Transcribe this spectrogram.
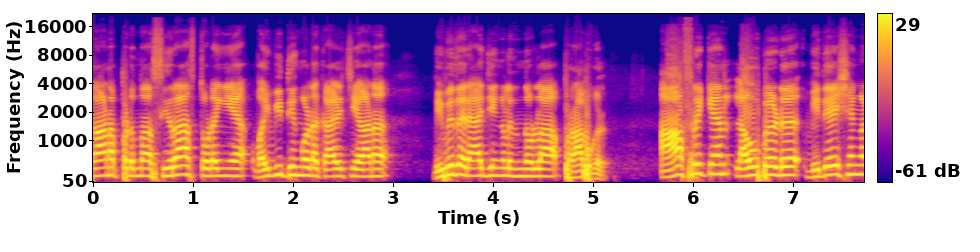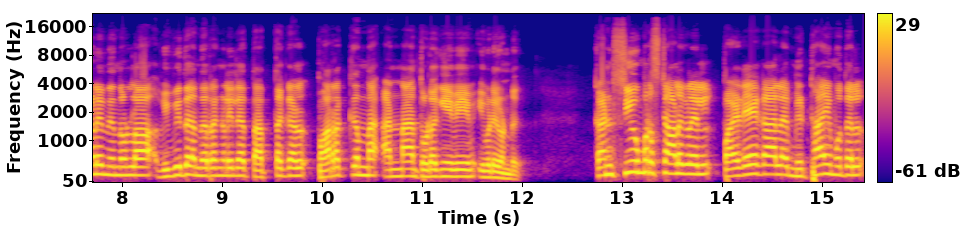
കാണപ്പെടുന്ന സിറാസ് തുടങ്ങിയ വൈവിധ്യങ്ങളുടെ കാഴ്ചയാണ് വിവിധ രാജ്യങ്ങളിൽ നിന്നുള്ള പ്രാവുകൾ. ആഫ്രിക്കൻ ലവ് ബേർഡ് വിദേശങ്ങളിൽ നിന്നുള്ള വിവിധ നിറങ്ങളിലെ തത്തകൾ പറക്കുന്ന അണ്ണാൻ തുടങ്ങിയവയും ഇവിടെയുണ്ട്. കൺസ്യൂമർ സ്റ്റാളുകളിൽ പഴയകാല മിഠായി മുതൽ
